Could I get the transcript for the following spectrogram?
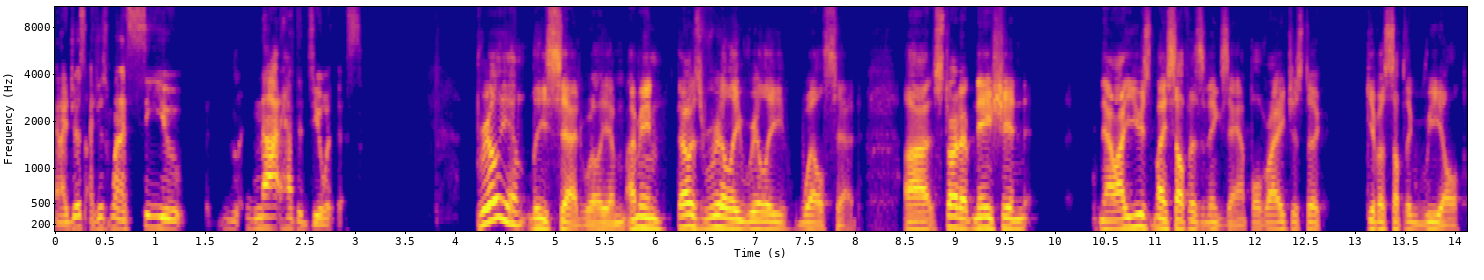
And i just i just want to see you not have to deal with this. Brilliantly said william. I mean that was really really well said. Uh, startup nation now I used myself as an example, right? Just to give us something real.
